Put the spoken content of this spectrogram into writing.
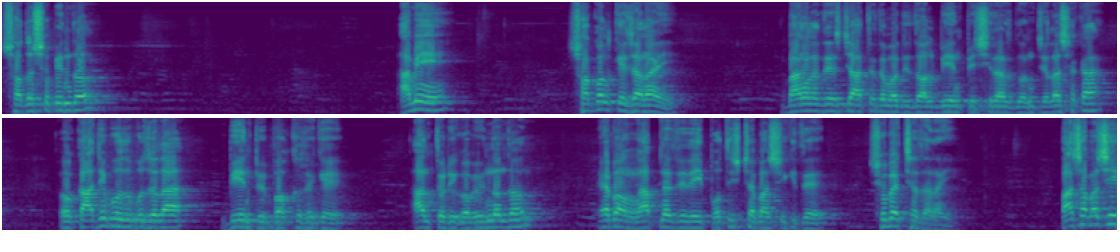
সদস্যবৃন্দ। আমি সকলকে জানাই, বাংলাদেশ জাতীয়তাবাদী দল বিএনপি সিরাজগঞ্জ জেলা শাখা ও কাজীপুর উপজেলা বিএনপির পক্ষ থেকে আন্তরিক অভিনন্দন এবং আপনাদের এই প্রতিষ্ঠা বার্ষিকীতে শুভেচ্ছা জানাই। পাশাপাশি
